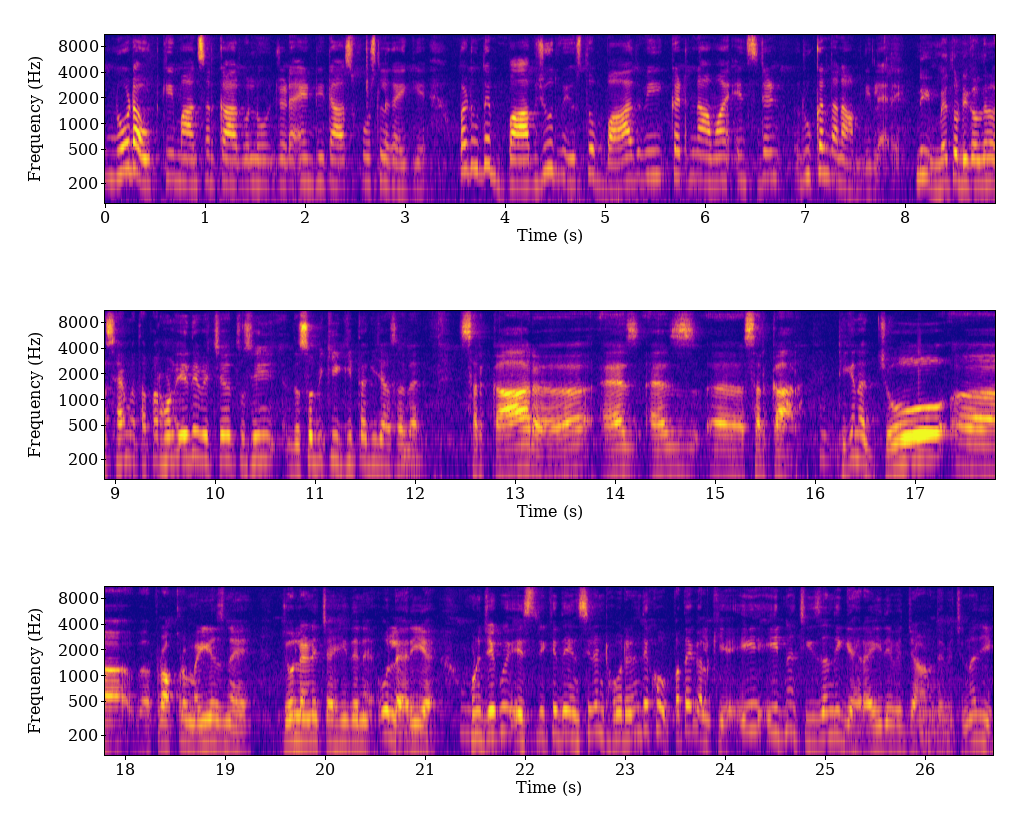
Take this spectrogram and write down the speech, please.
ਨੋ ਡਾਊਟ ਕਿ ਮਾਨ ਸਰਕਾਰ ਵੱਲੋਂ ਜਿਹੜਾ ਐਂਟੀ ਟਾਸਕ ਫੋਰਸ ਲਗਾਈ ਗਈ ਹੈ ਬਟ ਉਹਦੇ ਬਾਵਜੂਦ ਵੀ ਉਸ ਤੋਂ ਬਾਅਦ ਵੀ ਘਟਨਾਵਾਂ ਇਨਸੀਡੈਂਟ ਰੁਕਣ ਦਾ ਨਾਮ ਨਹੀਂ ਲੈ ਰਹੇ। ਨਹੀਂ, ਮੈਂ ਤੁਹਾਡੀ ਗੱਲ ਦੇ ਨਾਲ ਸਹਿਮਤ ਹਾਂ, ਪਰ ਹੁਣ ਇਹਦੇ ਵਿੱਚ ਤੁਸੀਂ ਦੱਸੋ ਵੀ ਕੀ ਕੀਤਾ, ਕੀ ਜਾ ਸਕਦਾ ਹੈ। ਸਰਕਾਰ ਐਜ਼ ਐਜ਼ ਸਰਕਾਰ, ਠੀਕ ਹੈ ਨਾ, ਜੋ ਪ੍ਰੋਪਰ ਮੈਜ਼ਰਸ ਨੇ ਜੋ ਲੈਣੇ ਚਾਹੀਦੇ ਨੇ ਉਹ ਲੈ ਰਹੀ ਹੈ। ਹੁਣ ਜੇ ਕੋਈ ਇਸ ਤਰੀਕੇ ਦੇ ਇਨਸੀਡੈਂਟ ਹੋ ਰਹੇ ਨੇ ਦੇਖੋ ਪਤਾ ਗੱਲ ਕੀ ਹੈ ਇਹ ਇਹਨਾਂ ਚੀਜ਼ਾਂ ਦੀ ਗਹਿਰਾਈ ਦੇ ਵਿੱਚ ਜਾਣ ਦੇ ਵਿੱਚ ਨਾ ਜੀ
